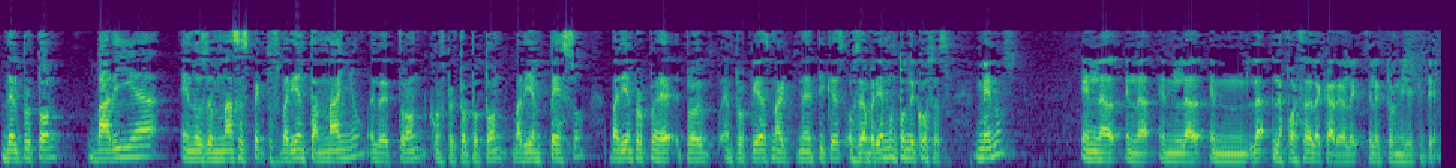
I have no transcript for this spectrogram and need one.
del protón varía en los demás aspectos, varía en tamaño el electrón con respecto al protón, varía en peso, varía en, propiedades magnéticas, o sea, varía un montón de cosas, menos en la, en la, en la, en la, fuerza de la carga ele- electrónica que tiene.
